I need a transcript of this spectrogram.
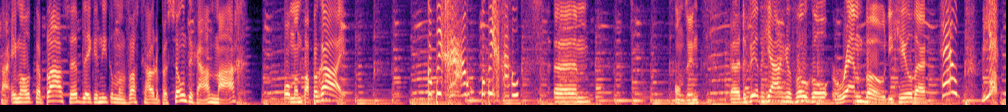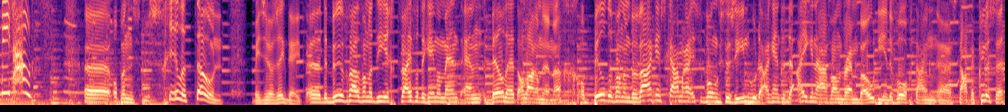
Nou, eenmaal ter plaatse bleek het niet om een vastgehouden persoon te gaan, maar om een papegaai. Papegaai, papegaai. Ehm onzin. Eh, de 40-jarige vogel Rambo, die gilde Help, let Eh, op een schrille toon. Beetje zoals ik deed. Eh, de buurvrouw van het dier twijfelde geen moment en belde het alarmnummer. Op beelden van een bewakingscamera is vervolgens te zien hoe de agenten de eigenaar van Rambo, die in de voortuin eh, staat te klussen,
